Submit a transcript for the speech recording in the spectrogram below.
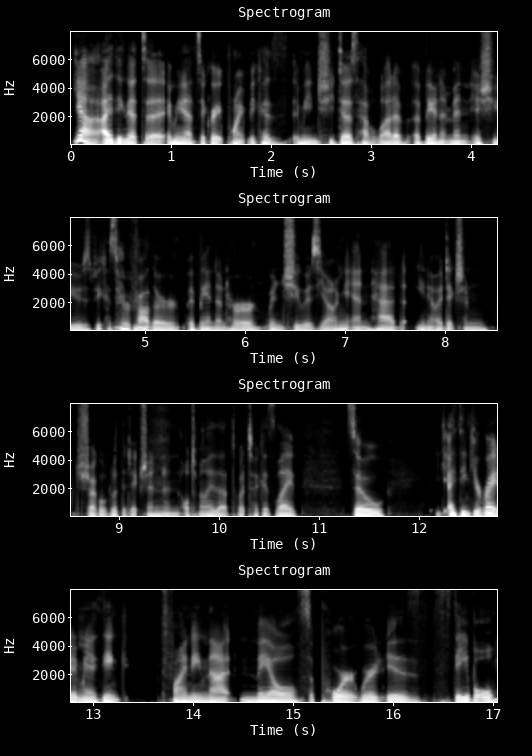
Yeah, I think that's a. I mean, that's a great point because I mean, she does have a lot of abandonment issues because her Mhm. father abandoned her when she was young and had you know addiction, struggled with addiction, and ultimately that's what took his life. So, I think you're right. I mean, I think finding that male support where it is stable,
